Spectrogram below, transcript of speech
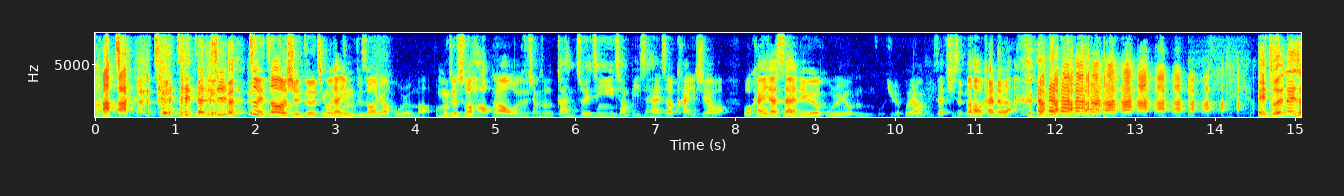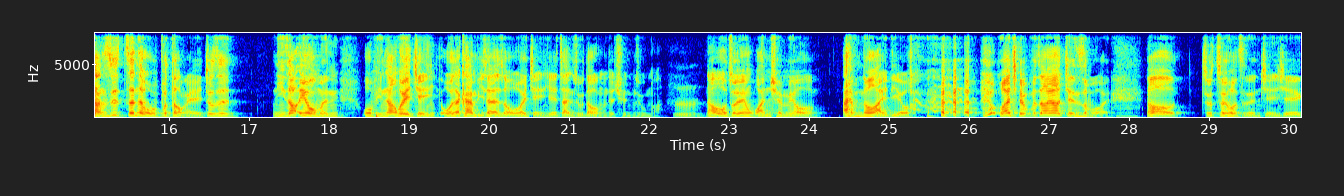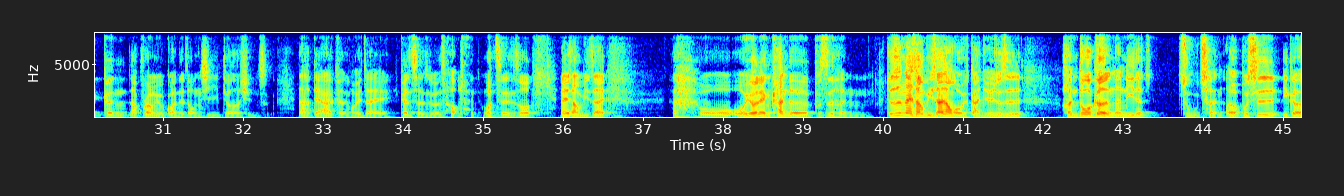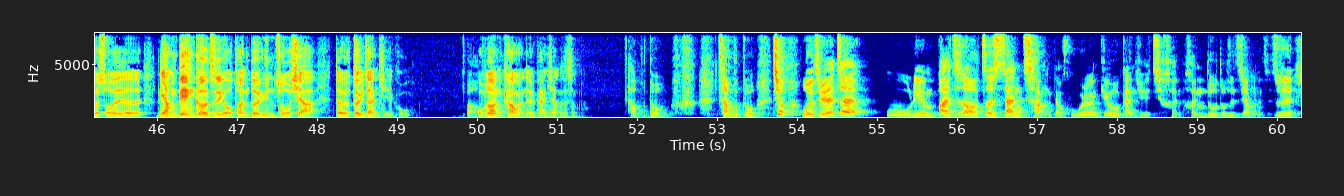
在在在这些最糟的选择的情况下，因为我们就知道聊湖人嘛，我们就说好，那我就想说，干最近一场比赛还是要看一下吧。我看一下赛迪跟湖人用。嗯灰狼比赛其实蛮好看的啦。哎、欸，昨天那一场是真的，我不懂哎、欸，就是你知道，因为我们我平常会剪，我在看比赛的时候，我会剪一些战术到我们的群组嘛。嗯。然后我昨天完全没有，I have no idea，完全不知道要剪什么哎、欸。然后就最后只能剪一些跟 LeBron 有关的东西丢到群组。那等下可能会在更深入的讨论。我只能说那一场比赛。我我我有点看的不是很，就是那场比赛让我感觉就是很多个人能力的组成，而不是一个所谓的两边各自有团队运作下的对战结果。哦，我不知道你看完的感想是什么？差不多，差不多。就我觉得在五连败，至少这三场的湖人给我感觉很很多都是这样子，就是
